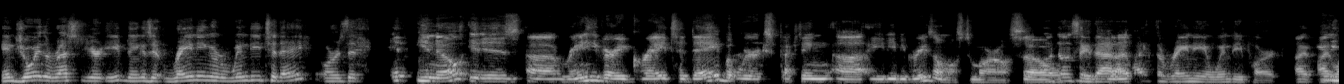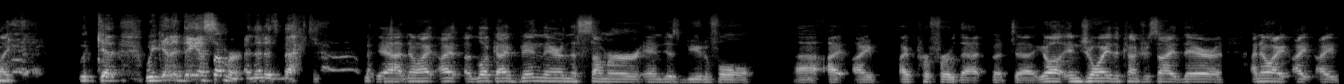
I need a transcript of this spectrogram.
enjoy the rest of your evening. Is it raining or windy today, or is it? It, you know, it is uh, rainy, very gray today, but we're expecting uh, 80 degrees almost tomorrow. So Oh, don't say that. I like the rainy and windy part. I, I like that. we get we get a day of summer, and then it's back to Yeah, no, I, I look. I've been there in the summer and just beautiful. Uh, I, I, I prefer that, but uh, you all enjoy the countryside there. I know I, I, I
